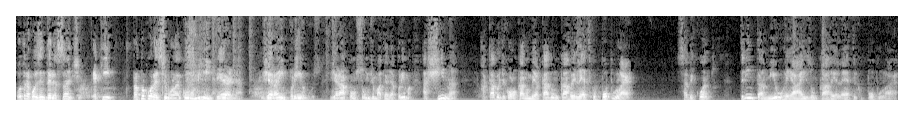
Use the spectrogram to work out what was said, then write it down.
Outra coisa interessante é que, para procurar estimular a economia interna, gerar empregos, gerar consumo de matéria-prima, a China acaba de colocar no mercado um carro elétrico popular. Sabe quanto? 30 mil reais um carro elétrico popular.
